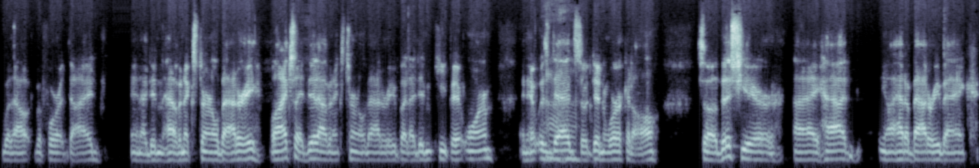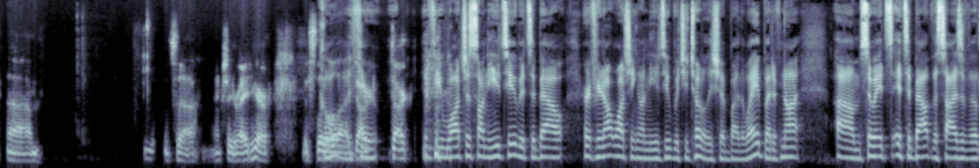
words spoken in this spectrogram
without before it died and I didn't have an external battery. Well, actually, I did have an external battery, but I didn't keep it warm and it was uh dead. So it didn't work at all. So this year I had, you know, I had a battery bank. Um, it's uh, actually right here. This little cool. uh, dark, dark. if you watch us on YouTube, it's about, or if you're not watching on YouTube, which you totally should, by the way. But if not, um, so it's it's about the size of a,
